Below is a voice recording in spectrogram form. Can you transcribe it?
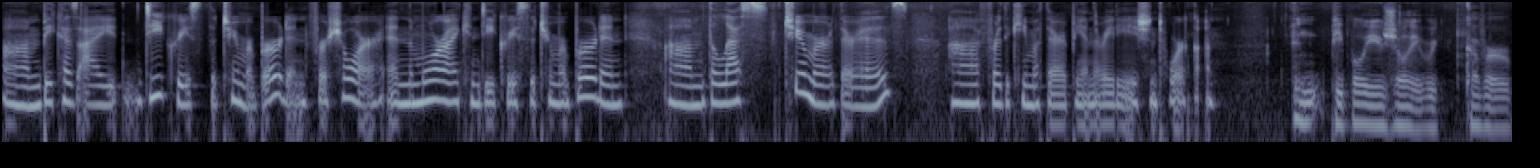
um, because I decrease the tumor burden for sure. And the more I can decrease the tumor burden, um, the less tumor there is uh, for the chemotherapy and the radiation to work on. And people usually recover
